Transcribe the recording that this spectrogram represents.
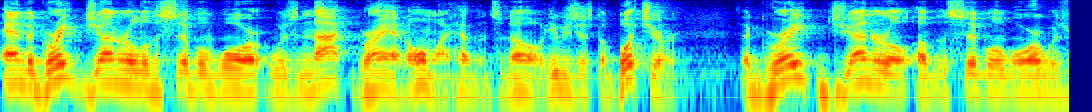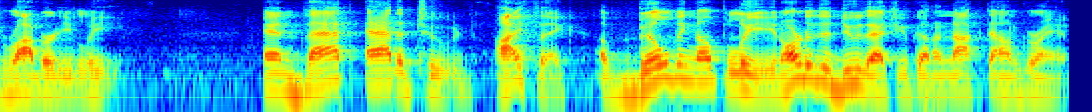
And the great general of the Civil War was not Grant. Oh, my heavens, no. He was just a butcher. The great general of the Civil War was Robert E. Lee. And that attitude, I think, of building up Lee, in order to do that, you've got to knock down Grant.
